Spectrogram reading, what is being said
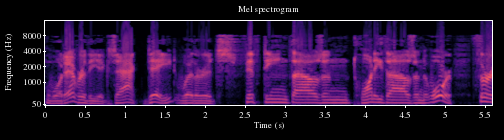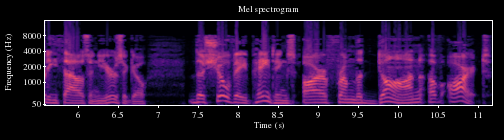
whatever the exact date, whether it's 15,000, 20,000, or 30,000 years ago, the Chauvet paintings are from the dawn of art,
